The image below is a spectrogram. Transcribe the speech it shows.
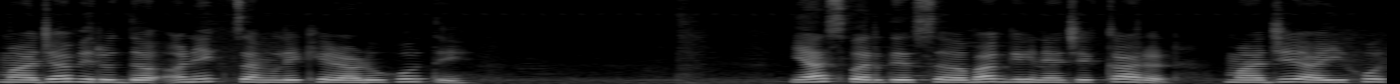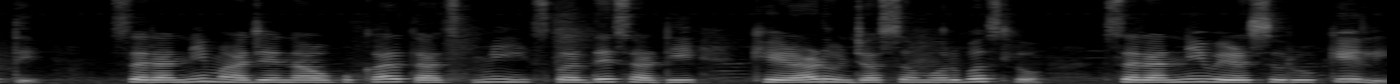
माझ्या विरुद्ध अनेक चांगले खेळाडू होते. या स्पर्धेत सहभाग घेण्याचे कारण माझी आई होती. सरांनी माझे नाव पुकारताच मी स्पर्धेसाठी खेळाडूंच्या समोर बसलो. सरांनी वेळ सुरू केली.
